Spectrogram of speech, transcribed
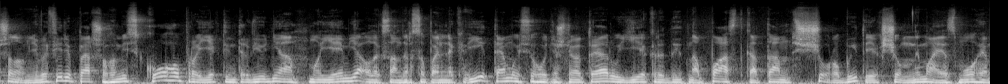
шановні! В ефірі першого міського проєкту інтерв'ю дня. Моє ім'я Олександр Сопельник. І темою сьогоднішнього ТРу є кредитна пастка. Та що робити, якщо немає змоги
